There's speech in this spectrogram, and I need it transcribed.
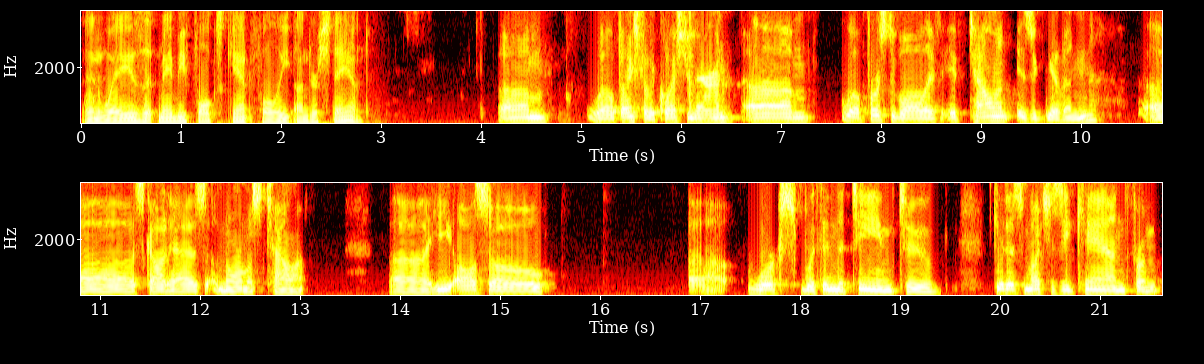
in ways that maybe folks can't fully understand? Um, well, thanks for the question, Aaron. Um, well, first of all, if, if talent is a given, uh, Scott has enormous talent. Uh, he also uh, works within the team to get as much as he can from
